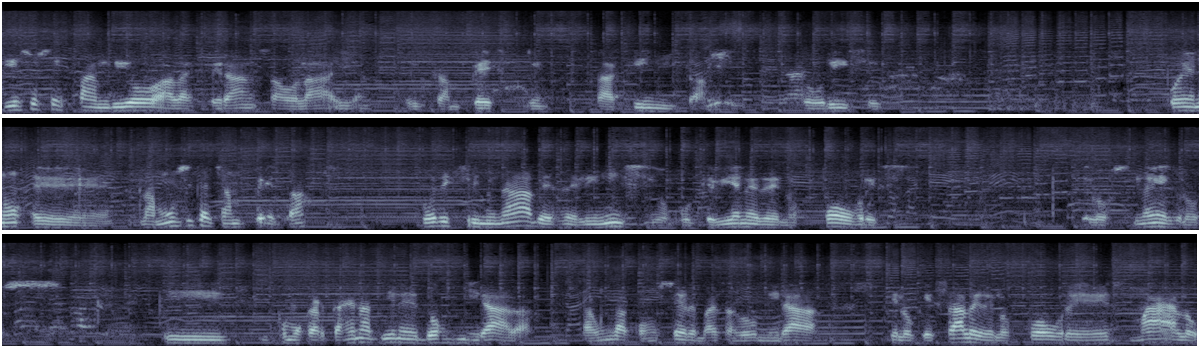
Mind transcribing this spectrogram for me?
Y eso se expandió a la Esperanza, Olaya, el Campestre, la Quinta, Torices. Bueno, eh, la música champeta fue discriminada desde el inicio porque viene de los pobres, de los negros. Y como Cartagena tiene dos miradas, aún la conserva esas dos miradas, que lo que sale de los pobres es malo,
